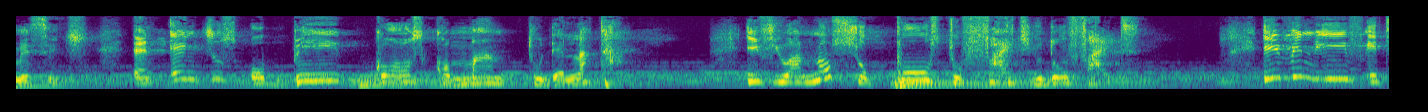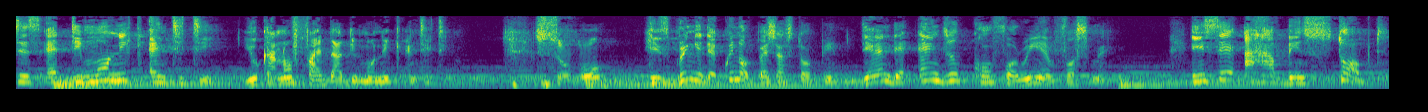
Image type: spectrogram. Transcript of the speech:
message. And angels obey God's command to the latter. If you are not supposed to fight, you don't fight. Even if it is a demonic entity, you cannot fight that demonic entity. So he's bringing the queen of Persia stopping. Then the angel called for reinforcement. He said, I have been stopped.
